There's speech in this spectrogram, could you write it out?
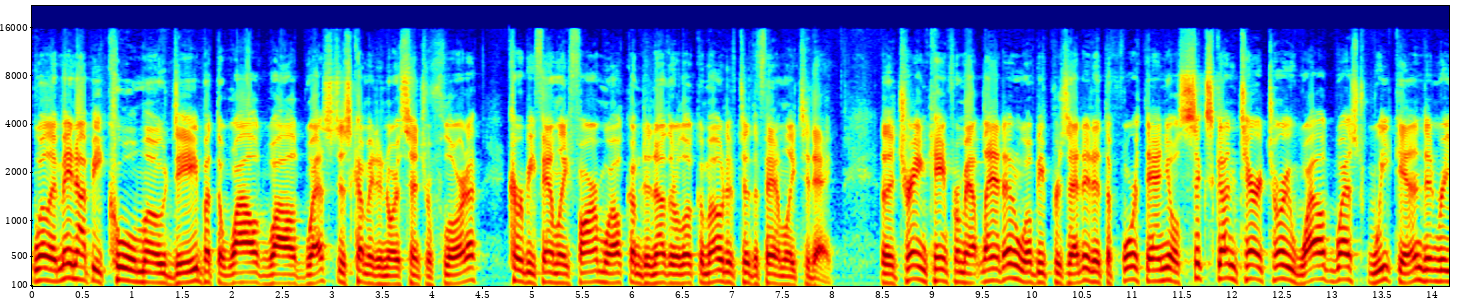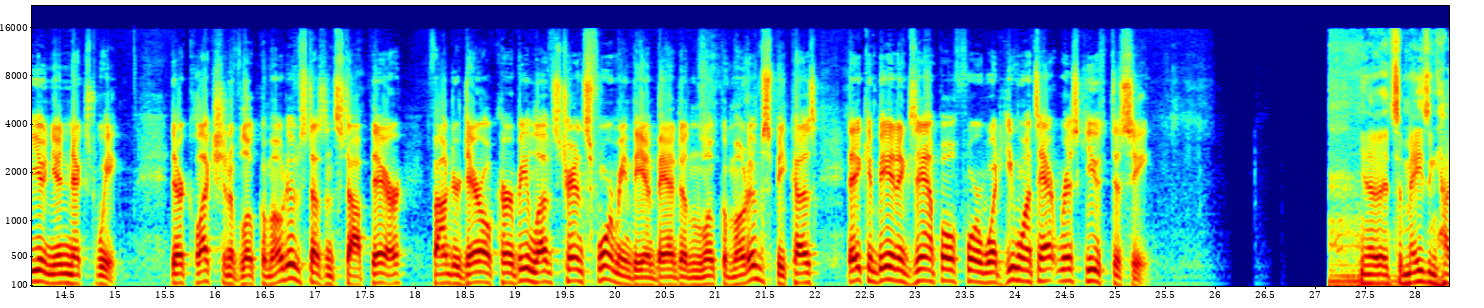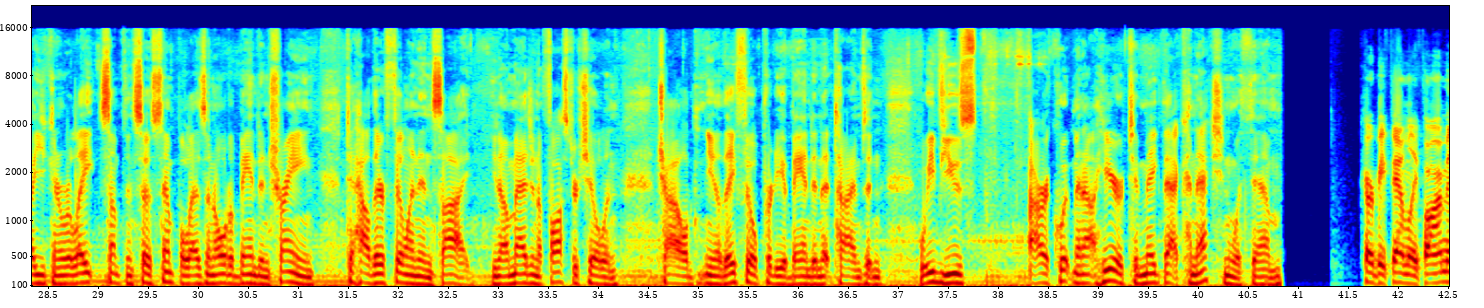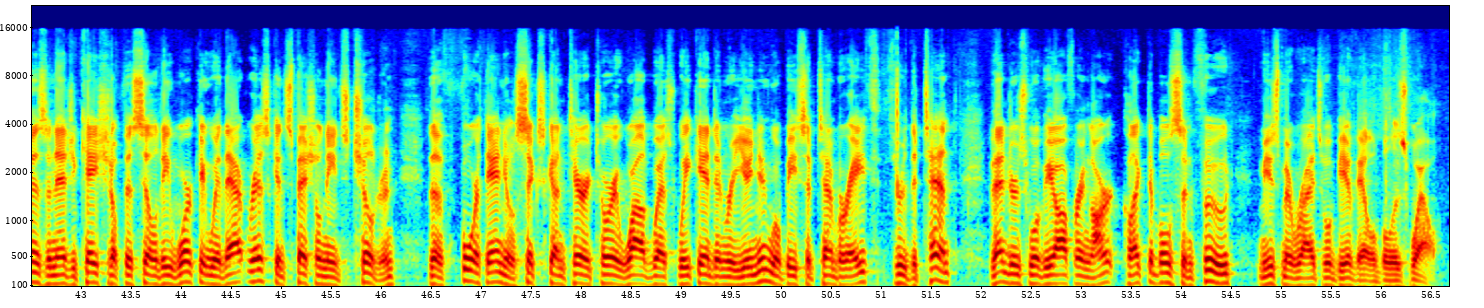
Well, it may not be Kool Moe Dee, but the wild, wild west is coming to north central Florida. Kirby Family Farm welcomed another locomotive to the family today. The train came from Atlanta and will be presented at the fourth annual Six Gun Territory Wild West Weekend in Reunion next week. Their collection of locomotives doesn't stop there. Founder Daryl Kirby loves transforming the abandoned locomotives because they can be an example for what he wants at risk youth to see. You know, it's amazing how you can relate something so simple as an old abandoned train to how they're feeling inside. You know, imagine a foster child, you know, they feel pretty abandoned at times and we've used our equipment out here to make that connection with them. Kirby Family Farm is an educational facility working with at-risk and special needs children. The fourth annual Six Gun Territory Wild West Weekend and Reunion will be September 8th through the 10th. Vendors will be offering art, collectibles, and food. Amusement rides will be available as well.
